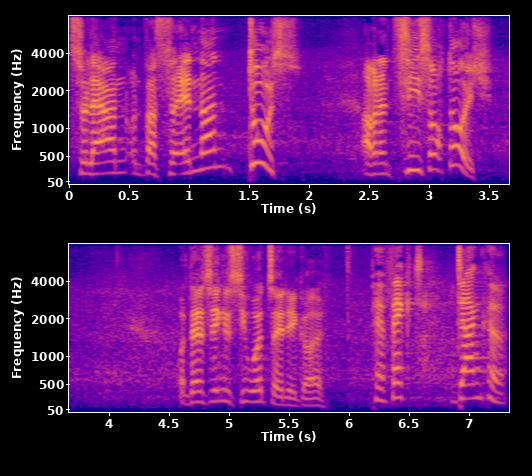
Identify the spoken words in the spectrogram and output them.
zu lernen und was zu ändern? Tu's. Aber dann zieh's auch durch. Und deswegen ist die Uhrzeit egal. Perfekt, danke.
